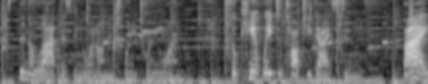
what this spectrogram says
It's been a lot that's been going on in 2021. So, can't wait to talk to you guys soon. Bye.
